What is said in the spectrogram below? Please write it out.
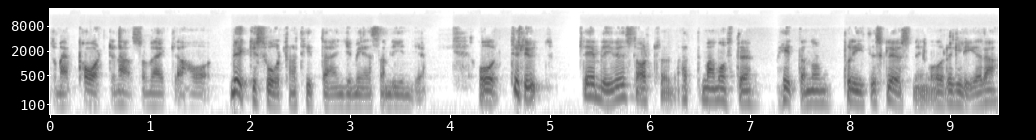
de här parterna som verkligen har mycket svårt att hitta en gemensam linje. Och till slut, det blir väl snart att man måste hitta någon politisk lösning och reglera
